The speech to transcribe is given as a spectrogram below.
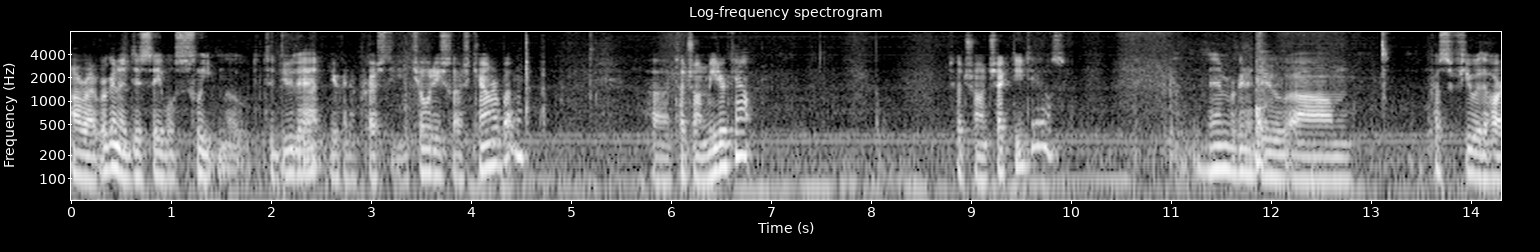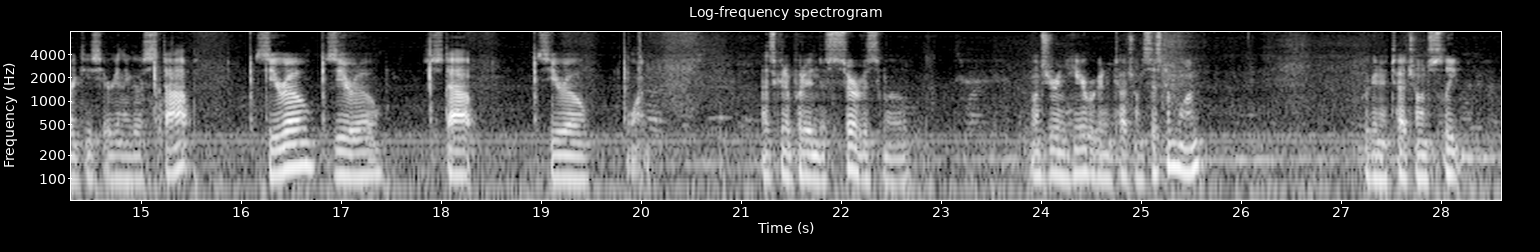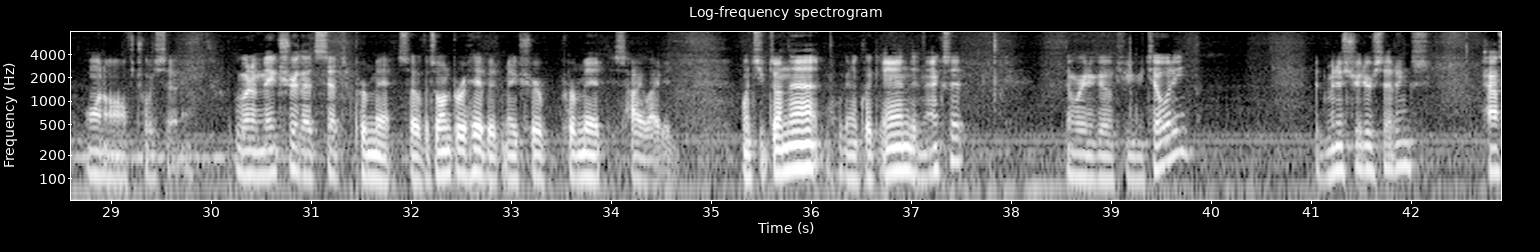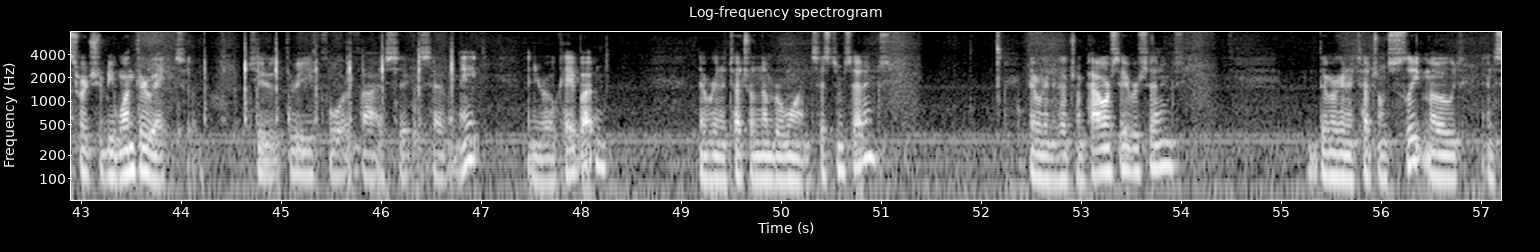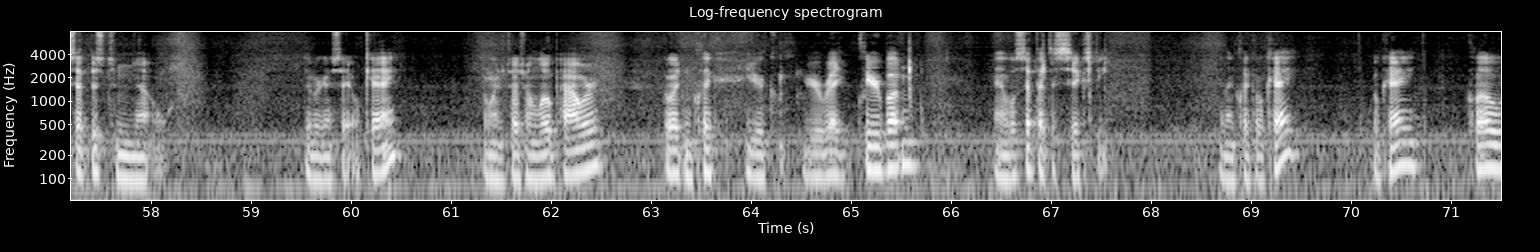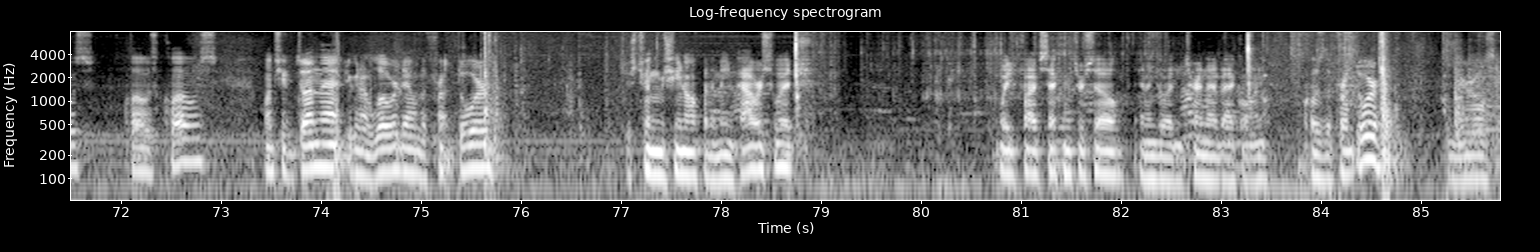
All right, we're gonna disable sleep mode. To do that, you're gonna press the utility slash counter button, uh, touch on meter count, touch on check details. Then we're gonna do, um, press a few of the hard keys here. We're gonna go stop, zero, zero, stop, zero, one. That's gonna put it into service mode. Once you're in here, we're gonna touch on system one. We're gonna touch on sleep on off choice setting. We wanna make sure that's set to permit. So if it's on prohibit, make sure permit is highlighted. Once you've done that, we're gonna click end and exit. Then we're gonna go to utility, administrator settings. Password should be one through eight. So two, three, four, five, six, seven, eight, and your OK button. Then we're gonna touch on number one, system settings. Then we're gonna touch on power saver settings. Then we're gonna touch on sleep mode and set this to no. Then we're gonna say okay. We're gonna touch on low power. Go ahead and click your, your red clear button and we'll set that to 60. And then click okay, okay, close, close, close. Once you've done that, you're gonna lower down the front door. Just turn the machine off by the main power switch. Wait five seconds or so, and then go ahead and turn that back on. Close the front door, and you're all set.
